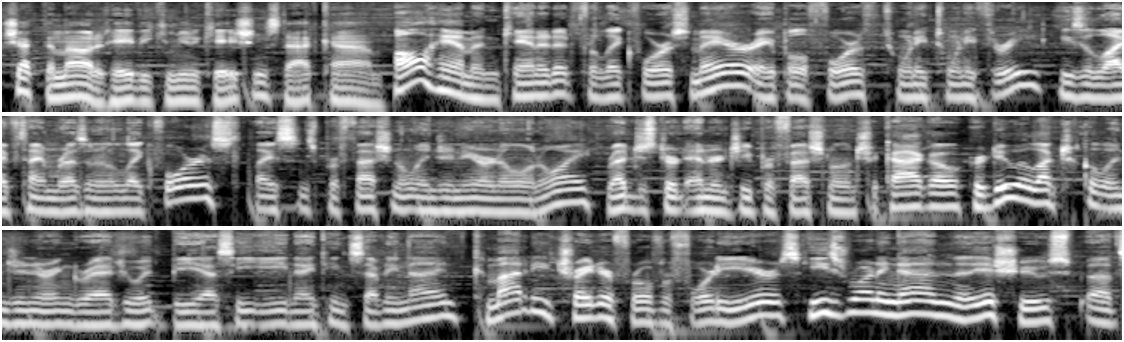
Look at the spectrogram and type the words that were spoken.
Check them out at haveycommunications.com. Paul Hammond, candidate for Lake Forest Mayor, April 4th, 2023. He's a lifetime resident of Lake Forest, licensed professional engineer in Illinois, registered energy professional in Chicago, Purdue Electrical Engineering graduate, BSEE 1979, commodity trader for over 40 years. He's running on the issues of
